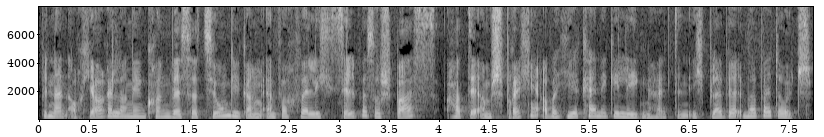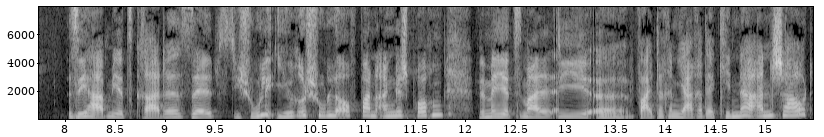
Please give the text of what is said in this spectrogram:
Bin dann auch jahrelang in Konversation gegangen, einfach weil ich selber so Spaß hatte am Sprechen, aber hier keine Gelegenheit, denn ich bleibe ja immer bei Deutsch. Sie haben jetzt gerade selbst die Schule, Ihre Schullaufbahn angesprochen. Wenn man jetzt mal die äh, weiteren Jahre der Kinder anschaut,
